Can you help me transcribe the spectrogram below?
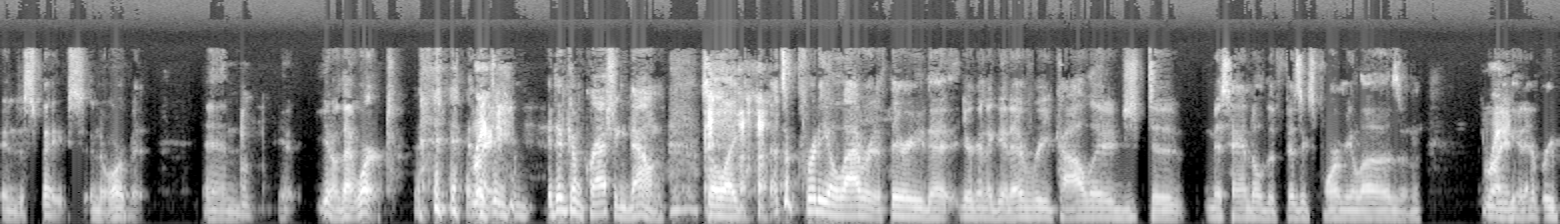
into space, into orbit, and oh. you know that worked. Right. it, didn't, it didn't come crashing down. So like that's a pretty elaborate theory that you're going to get every college to mishandle the physics formulas and Right. You get every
